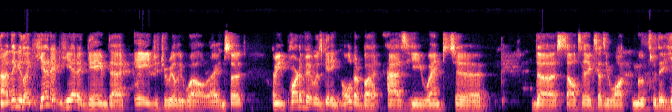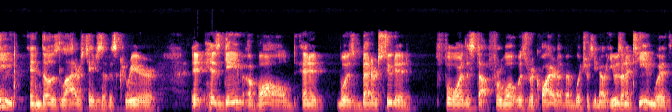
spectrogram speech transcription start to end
I think like he had a, he had a game that aged really well, right? And so, I mean, part of it was getting older, but as he went to the Celtics, as he walked moved through the Heat in those latter stages of his career, it his game evolved and it was better suited for the stuff for what was required of him, which was you know he was on a team with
